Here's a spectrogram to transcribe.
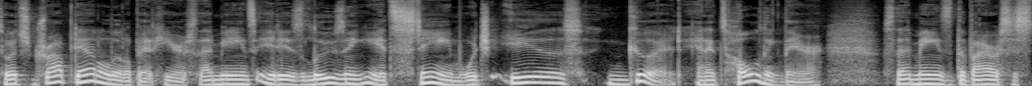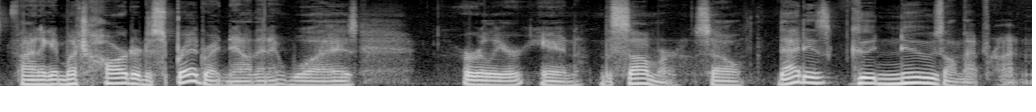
So it's dropped down a little bit here. So that means it is losing its steam, which is good, and it's holding there. So that means the virus is finding it much harder to spread right now than it was earlier in the summer. So that is good news on that front.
